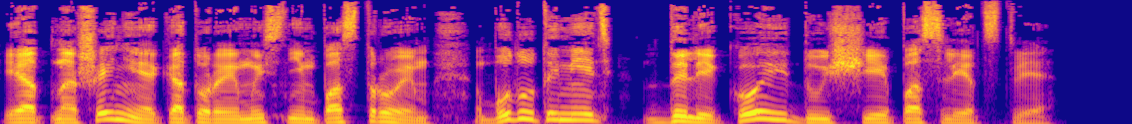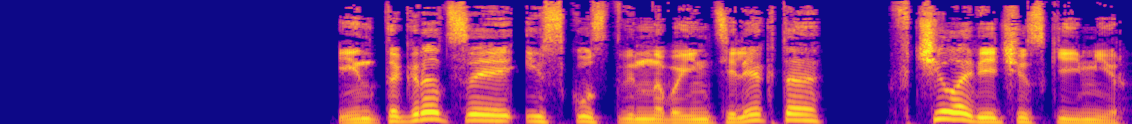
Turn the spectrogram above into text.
и отношения, которые мы с ним построим, будут иметь далеко идущие последствия. Интеграция искусственного интеллекта в человеческий мир.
